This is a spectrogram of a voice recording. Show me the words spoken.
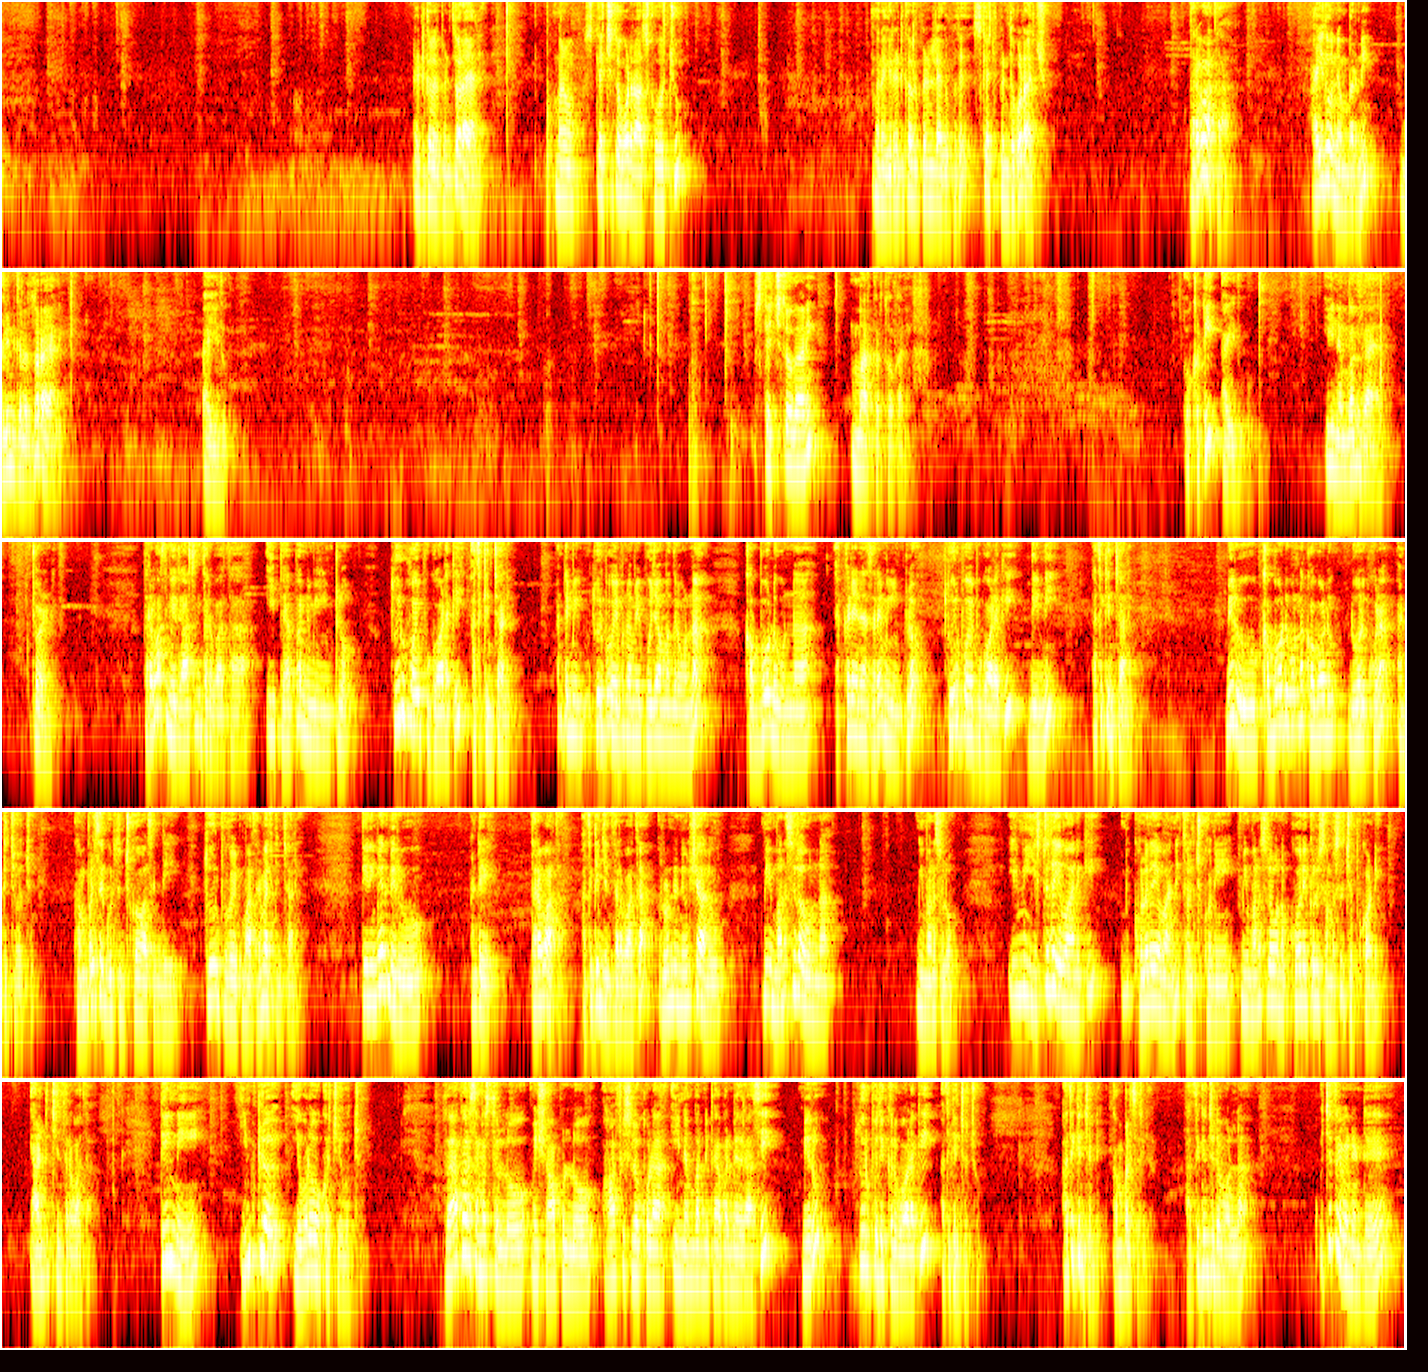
రెడ్ కలర్ పెన్తో రాయాలి. మనం స్కెచ్తో కూడా రాసుకోవచ్చు. మనకి రెడ్ కలర్ పెన్ లేకపోతే స్కెచ్ పెన్తో కూడా రాయొచ్చు. తర్వాత ఐదో నెంబర్ని గ్రీన్ కలర్తో రాయాలి. ఐదు. స్కెచ్తో కానీ మార్కర్తో కానీ. ఒకటి ఐదు. ఈ నెంబర్ని రాయాలి. చూడండి. తర్వాత మీరు రాసిన తర్వాత ఈ పేపర్ని మీ ఇంట్లో తూర్పు వైపు గోడకి అతికించాలి. అంటే మీ తూర్పు వైపున మీ పూజా మందిరం ఉన్న కబ్బోర్డు ఉన్న ఎక్కడైనా సరే మీ ఇంట్లో తూర్పు వైపు గోడకి దీన్ని అతికించాలి. మీరు కబోర్డు ఉన్న కబోర్డు డోర్కి కూడా అంటించవచ్చు. కంపల్సరీ గుర్తుంచుకోవాల్సింది తూర్పు వైపు మాత్రమే అతికించాలి. దీని మీద మీరు అంటే తర్వాత అతికించిన తర్వాత రెండు నిమిషాలు మీ మనసులో ఉన్న మీ మనసులో ఈ మీ ఇష్టదైవానికి మీ కులదైవాన్ని తలుచుకొని మీ మనసులో ఉన్న కోరికలు సమస్యలు చెప్పుకోండి. అంటించిన తర్వాత దీన్ని ఇంట్లో ఎవరో ఒకరు చేయవచ్చు. వ్యాపార సంస్థల్లో మీ షాపుల్లో ఆఫీసులో కూడా ఈ నెంబర్ని పేపర్ మీద రాసి మీరు తూర్పు దిక్కున గోడకి అతికించవచ్చు. అతికించండి కంపల్సరీగా. అతికించడం వల్ల విచిత్రం ఏంటంటే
